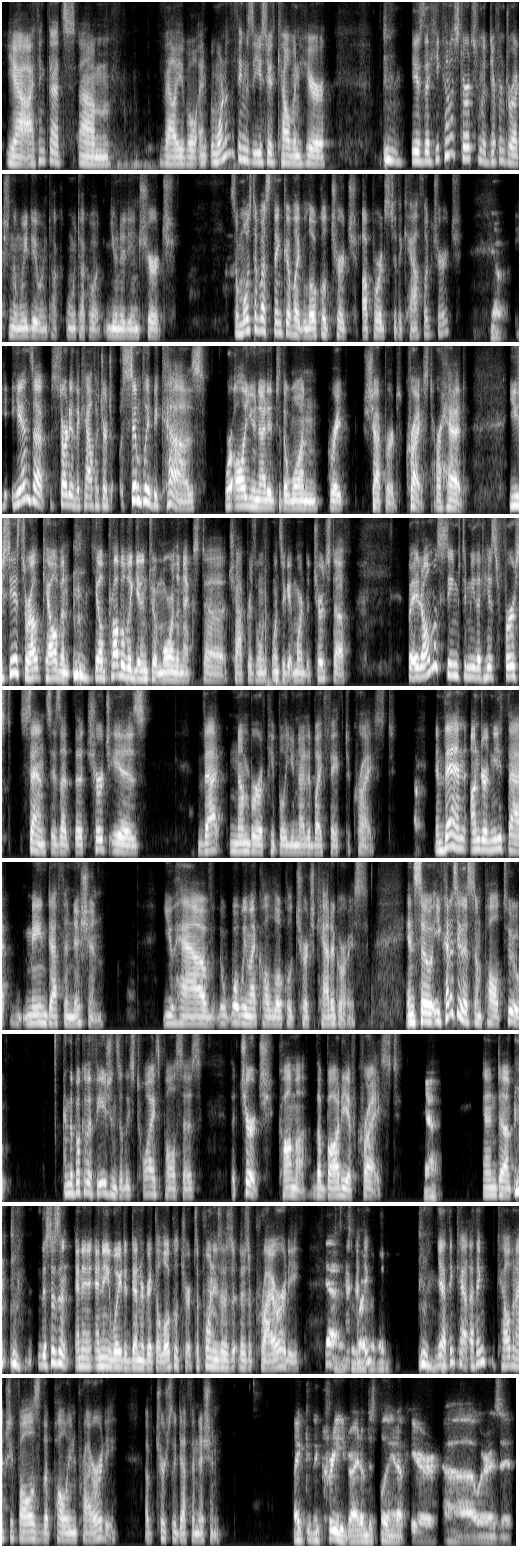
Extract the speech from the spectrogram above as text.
Yeah, I think that's um valuable. And one of the things that you see with Calvin here is that he kind of starts from a different direction than we do when we talk when we talk about unity in church. So most of us think of like local church upwards to the Catholic Church. Yep. He, he ends up starting the Catholic Church simply because we're all united to the one great shepherd, Christ, our head. You see this throughout Calvin. He'll probably get into it more in the next uh, chapters once, we get more into church stuff. But it almost seems to me that his first sense is that the church is that number of people united by faith to Christ. And then underneath that main definition, you have what we might call local church categories. And so you kind of see this in Paul too. In the book of Ephesians, at least twice, Paul says, the church, comma, the body of Christ. Yeah. And um, this isn't in any way to denigrate the local church. The point is there's a, there's a priority. Yeah, it's a right think- yeah, I think Cal- I think Calvin actually follows the Pauline priority of churchly definition. like the creed, right? I'm just pulling it up here. Uh, where is it?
